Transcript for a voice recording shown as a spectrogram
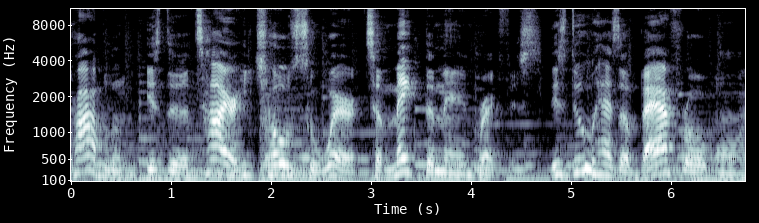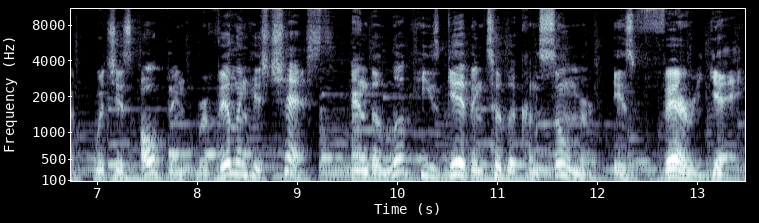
problem is the attire he chose to wear to make the man breakfast. This dude has a bathrobe on, which is open, revealing his chest, and the look he's giving to the consumer is very gay.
